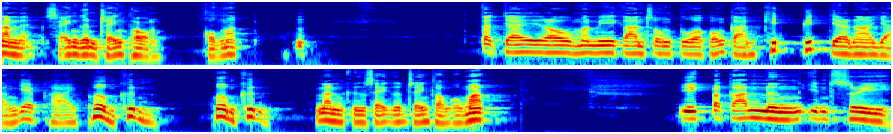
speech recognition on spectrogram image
นั่นแหละ แสงเงินแสงทองของมัก ถ้าใจเรามันมีการทรงตัวของการคิดพิจารณาอย่างแยบคาย เพิ่มขึ้น เพิ่มขึ้น นั่นคือแสงเงินแสงทองของมักอีกประการหนึ่งอินทรีย์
